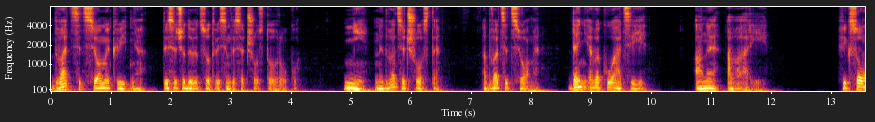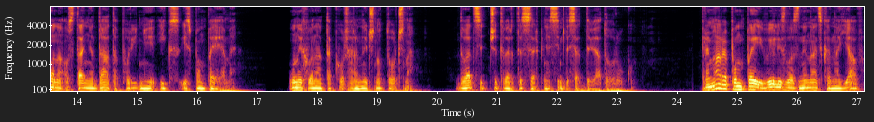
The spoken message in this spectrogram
27 квітня 1986 року. Ні, не 26, а 27 день евакуації, а не аварії. Фіксована остання дата поріднює Х із Помпеями. У них вона також гранично точна 24 серпня 79-го року. Примара Помпей вилізла зненацька наяв,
